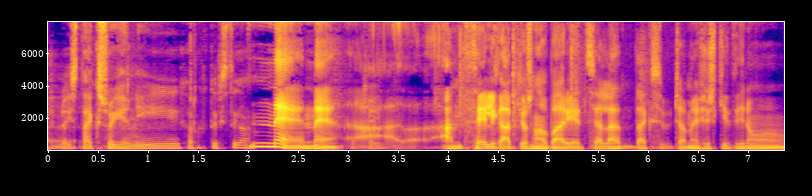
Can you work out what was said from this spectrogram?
Εννοείς τα εξωγενή χαρακτηριστικά; Ναι, ναι. Α, Αν θέλει κάποιος να το πάρει έτσι, αλλά εντάξει, για μένα έχεις κίνδυνο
